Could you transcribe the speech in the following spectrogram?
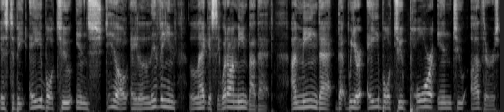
is to be able to instill a living legacy. What do I mean by that? I mean that that we are able to pour into others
